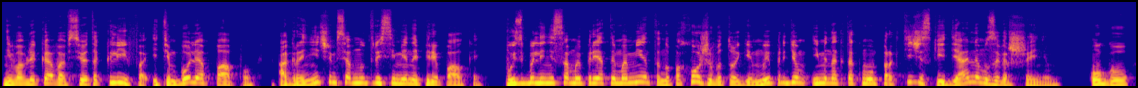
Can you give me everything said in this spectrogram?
не вовлекая во все это Клифа и тем более папу. Ограничимся внутрисемейной перепалкой. Пусть были не самые приятные моменты, но похоже в итоге мы придем именно к такому практически идеальному завершению. Угу.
